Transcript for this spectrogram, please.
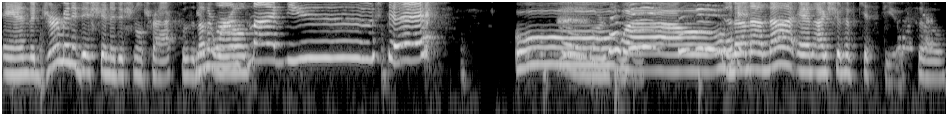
And the German edition additional tracks was Another you World. Want my view stay. oh, Lord. wow. Okay. Na Na Na and I Should Have Kissed You. So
